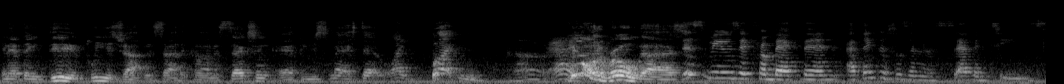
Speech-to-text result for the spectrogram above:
And if they do, please drop inside the comment section after you smash that like button. All We're on the road, guys. This music from back then, I think this was in the 70s.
